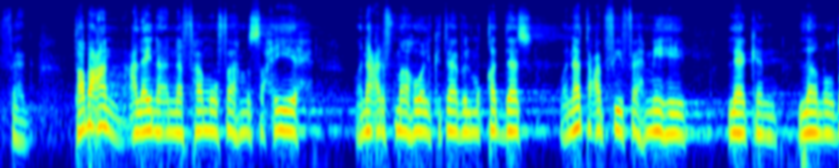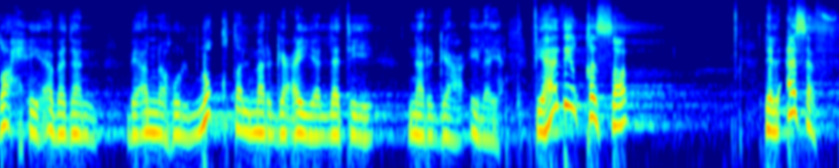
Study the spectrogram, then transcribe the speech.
فجر. طبعا علينا أن نفهمه فهم صحيح ونعرف ما هو الكتاب المقدس ونتعب في فهمه لكن لا نضحي ابدا بأنه النقطة المرجعية التي نرجع إليها. في هذه القصة للأسف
